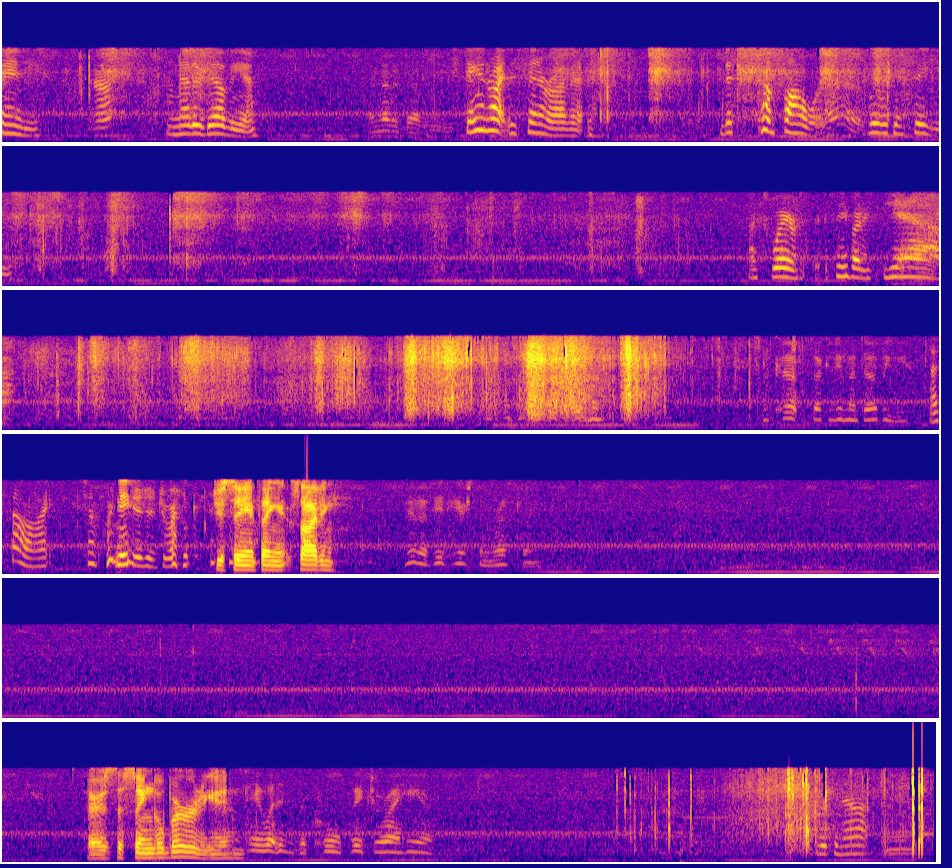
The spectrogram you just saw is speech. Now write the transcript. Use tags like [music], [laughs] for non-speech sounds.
Sandy. Huh? Another W. Another W. Stand right in the center of it. Just come forward Oh. where we can see you. I swear, if anybody, yeah. My cup so I can do my W. That's all right. [laughs] We needed a drink. Did you see anything exciting? Then I did hear some rustling. There's the single bird again. Tell you what, this is a cool picture right here. Looking up. Yeah.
